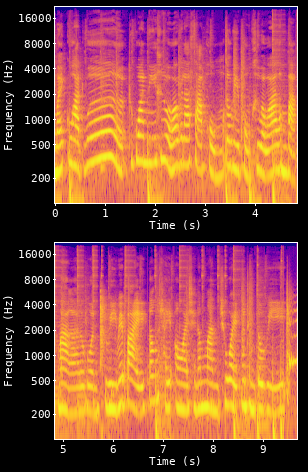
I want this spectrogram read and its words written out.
ไม้กวาดเวอร์ทุกวันนี้คือแบบว่าเวลาสระผมจะหวีผมคือแบบว่าลำบากมากอะทุกคนหวีไม่ไปต้องใช้ออยล์ใช้น้ำมันช่วยมันถึงจะหวีอืม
